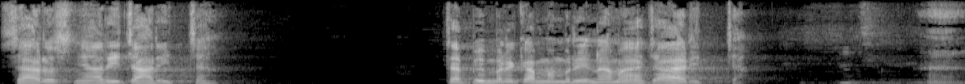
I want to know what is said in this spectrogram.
Seharusnya rica-rica. Tapi mereka memberi nama rica. Nah.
